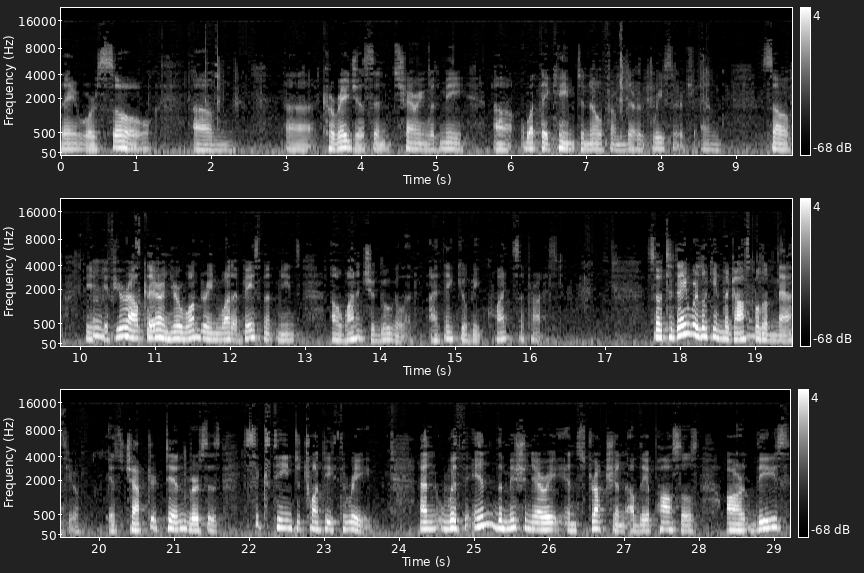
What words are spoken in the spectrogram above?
they were so um, uh, courageous in sharing with me uh, what they came to know from their research. And so, Mm, if you're out there and you're wondering what abasement means, uh, why don't you Google it? I think you'll be quite surprised. So today we're looking at the Gospel of Matthew. It's chapter 10, verses 16 to 23. And within the missionary instruction of the apostles are these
